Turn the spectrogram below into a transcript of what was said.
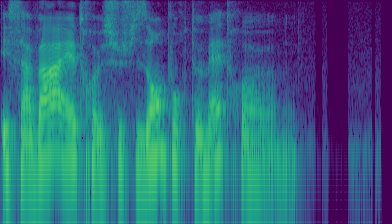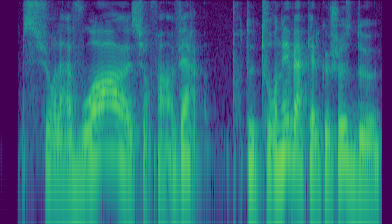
et, ça va être suffisant pour te mettre sur la voie, sur, enfin, vers, pour te tourner vers quelque chose de,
